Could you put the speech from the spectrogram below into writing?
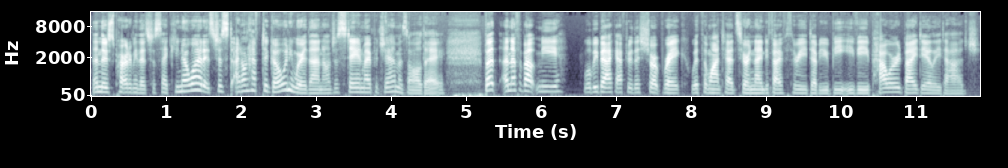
then there's part of me that's just like, you know what? It's just I don't have to go anywhere then. I'll just stay in my pajamas all day. But enough about me. We'll be back after this short break with the Wantads here on 95.3 WBEV, powered by Daily Dodge.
